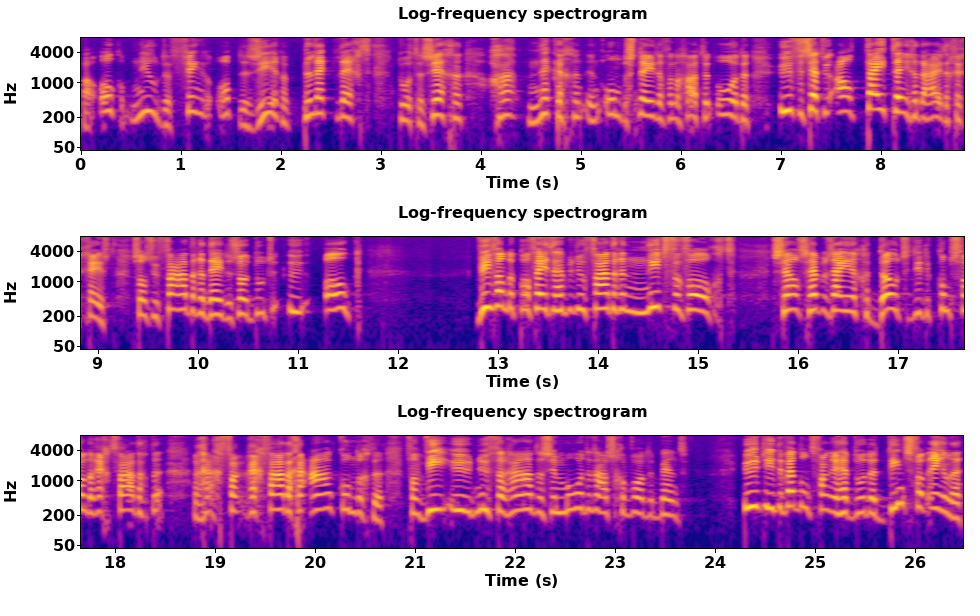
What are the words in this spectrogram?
maar ook opnieuw de vinger op de zere plek legt door te zeggen, hardnekkigen en onbesneden van hart en oorden, u verzet u altijd tegen de Heilige Geest. Zoals uw vaderen deden, zo doet u ook. Wie van de profeten hebben uw vaderen niet vervolgd? Zelfs hebben zij een gedood die de komst van de rechtvaardige, rechtvaardige aankondigde, van wie u nu verraders en moordenaars geworden bent. U die de wet ontvangen hebt door de dienst van engelen,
